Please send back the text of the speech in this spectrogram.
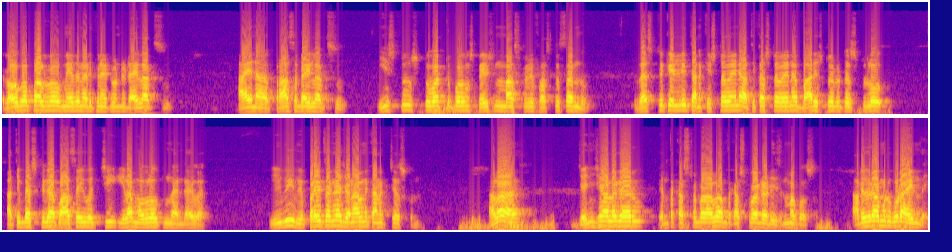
రావుగోపాలరావు మీద నడిపినటువంటి డైలాగ్స్ ఆయన ప్రాస dialogues east Stuartpuram station master first son వెస్ట్కి వెళ్ళి తనకిష్టమైన అతి కష్టమైన బారిస్టర్ టెస్టులో అతి బెస్ట్గా పాస్ అయ్యి వచ్చి ఇలా మొదలవుతుంది ఆయన డైలాగ్ ఇవి విపరీతంగా జనాల్ని కనెక్ట్ చేసుకుంది. అలా జంజాల గారు ఎంత కష్టపడాలో అంత కష్టపడ్డాడు ఈ సినిమా కోసం. అడవిరాముడు కూడా అయిందే.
